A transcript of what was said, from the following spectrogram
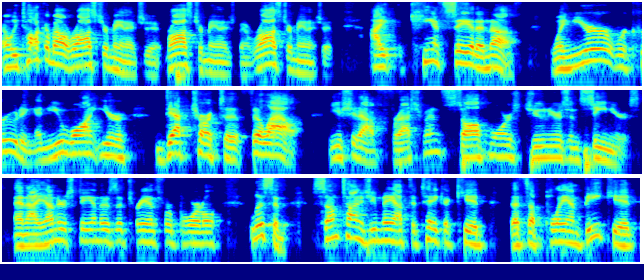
And we talk about roster management, roster management, roster management. I can't say it enough. When you're recruiting and you want your depth chart to fill out, you should have freshmen, sophomores, juniors, and seniors. And I understand there's a transfer portal. Listen, sometimes you may have to take a kid that's a plan B kid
